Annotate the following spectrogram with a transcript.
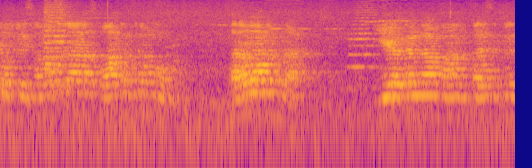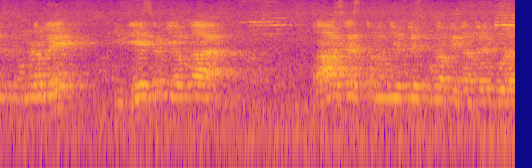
తొమ్మిది సంవత్సరాల స్వాతంత్రము తర్వాత కూడా ఈ రకంగా మనం పరిస్థితి ఉండడమే ఈ దేశం యొక్క రాసేస్తామని చెప్పేసి కూడా మీకు అందరికీ కూడా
